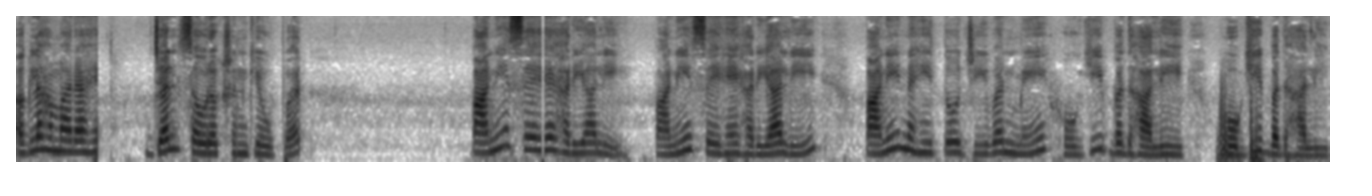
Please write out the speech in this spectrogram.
अगला हमारा है, जल संरक्षण के ऊपर। पानी से है हरियाली, पानी से है हरियाली, पानी नहीं तो जीवन में होगी बदहाली होगी बदहाली।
